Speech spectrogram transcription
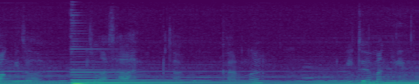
wrong gitu loh itu nggak salah menurut aku. Karena itu emang healingnya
